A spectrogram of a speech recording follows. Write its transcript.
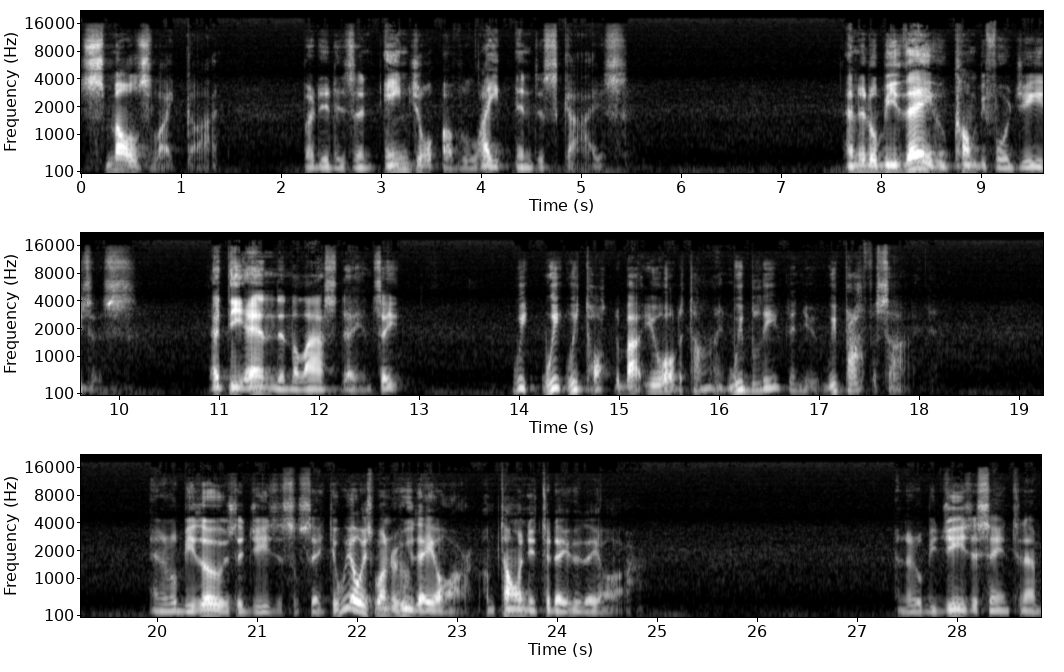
smells like God, but it is an angel of light in disguise. And it'll be they who come before Jesus at the end in the last day and say, we, we, we talked about you all the time. We believed in you. We prophesied. And it'll be those that Jesus will say to. We always wonder who they are. I'm telling you today who they are. And it'll be Jesus saying to them,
